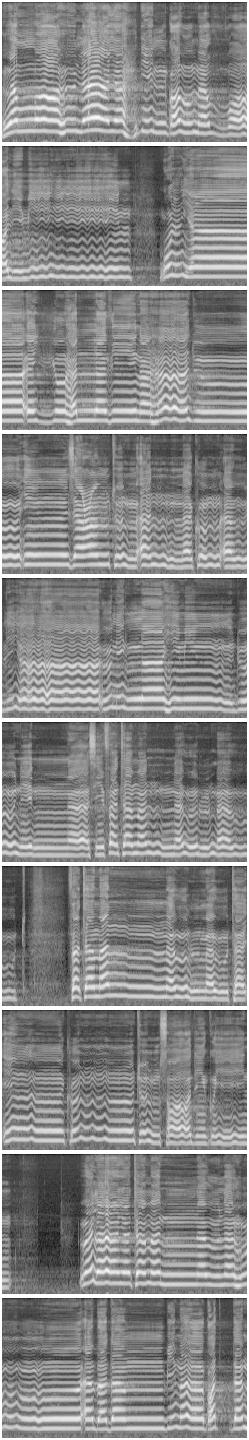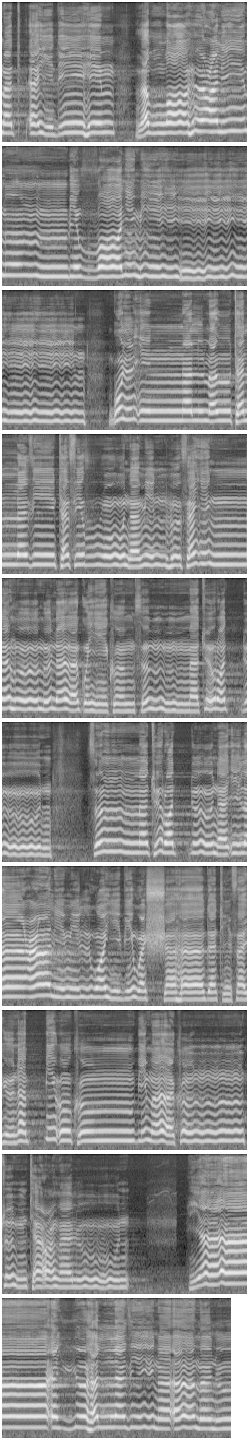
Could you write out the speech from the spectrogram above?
والله لا يهدي القوم الظالمين. قل يا أيها الذين هادوا إن زعمتم أنكم أولياء لله من دون الناس فتمنوا الموت. فتمنوا الموت إن كنتم صادقين. ولا يتمنونه أبدا بما قدمت أيديهم. والله عليم بالظالمين. قل إن الموت الذي تفرون منه فإنه ملاقيكم ثم تردون ثم تردون. إلى عالم الغيب والشهادة فينبئكم بما كنتم تعملون. يا أيها الذين آمنوا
